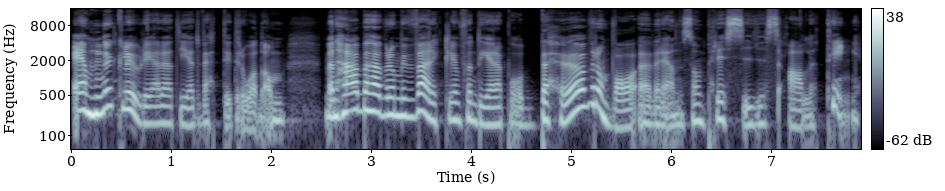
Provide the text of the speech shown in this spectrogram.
ännu klurigare att ge ett vettigt råd om. Men här behöver de ju verkligen fundera på, behöver de vara överens om precis allting?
